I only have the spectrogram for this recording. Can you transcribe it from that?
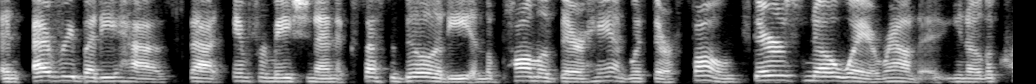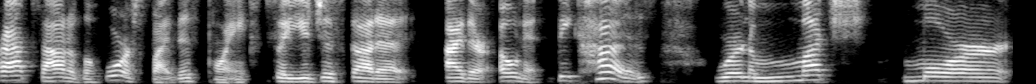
and everybody has that information and accessibility in the palm of their hand with their phone. There's no way around it. You know, the crap's out of the horse by this point. So you just got to either own it because we're in a much more,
